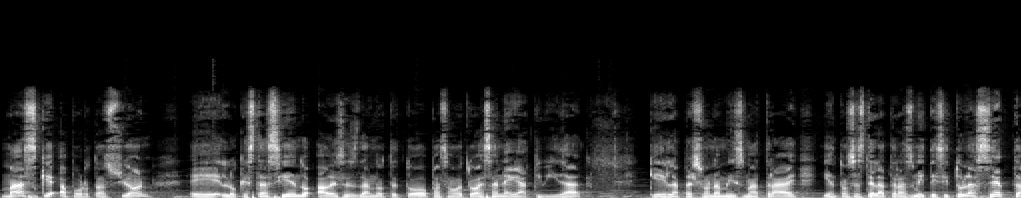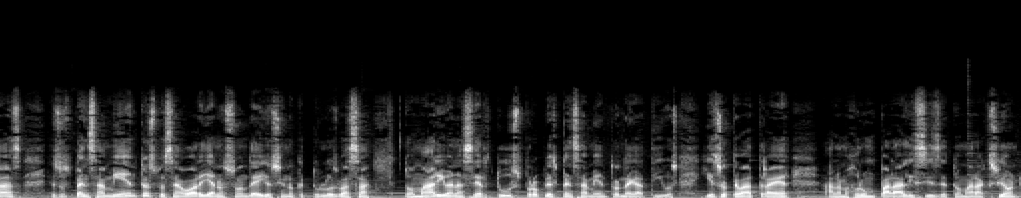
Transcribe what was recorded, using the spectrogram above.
más que aportación, eh, lo que está haciendo a veces dándote todo, pasando toda esa negatividad que la persona misma trae y entonces te la transmite. Y si tú la aceptas, esos pensamientos, pues ahora ya no son de ellos, sino que tú los vas a tomar y van a ser tus propios pensamientos negativos. Y eso te va a traer a lo mejor un parálisis de tomar acción,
